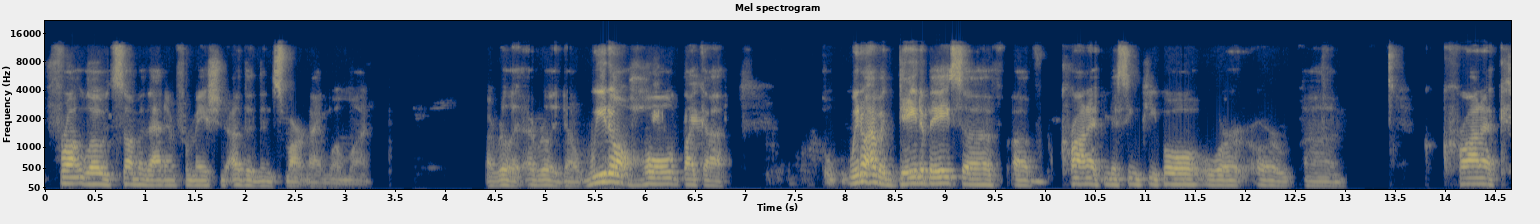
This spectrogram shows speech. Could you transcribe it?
front load some of that information other than Smart 911. I really, I really don't. We don't hold like a, we don't have a database of, of chronic missing people or, or um, chronic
